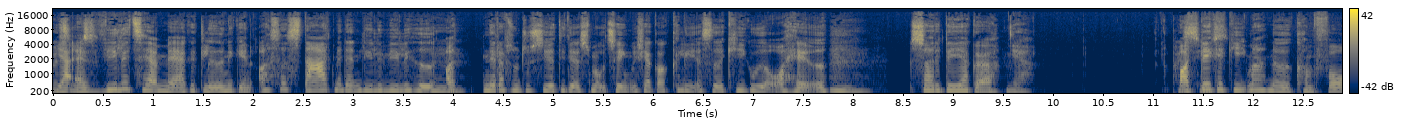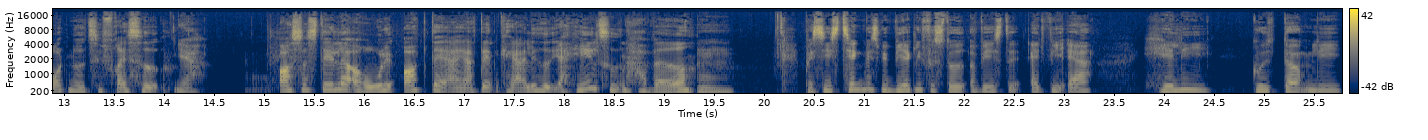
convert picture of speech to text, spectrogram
jeg er villig til at mærke glæden igen. Og så start med den lille villighed. Mm. Og netop som du siger, de der små ting, hvis jeg godt kan lide at sidde og kigge ud over havet, mm. så er det det, jeg gør. Ja. Præcis. Og det kan give mig noget komfort, noget tilfredshed. Ja. Og så stille og roligt opdager jeg den kærlighed, jeg hele tiden har været. Mm. Præcis. Tænk, hvis vi virkelig forstod og vidste, at vi er hellige, guddommelige,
